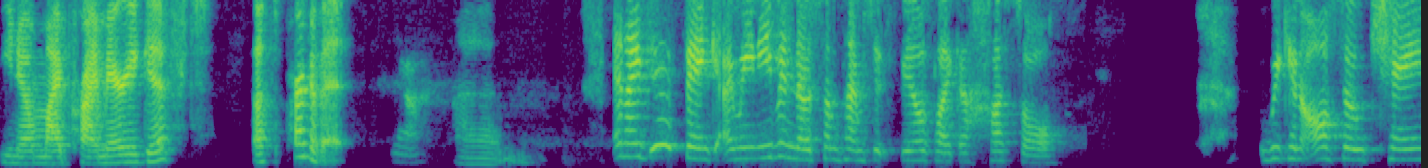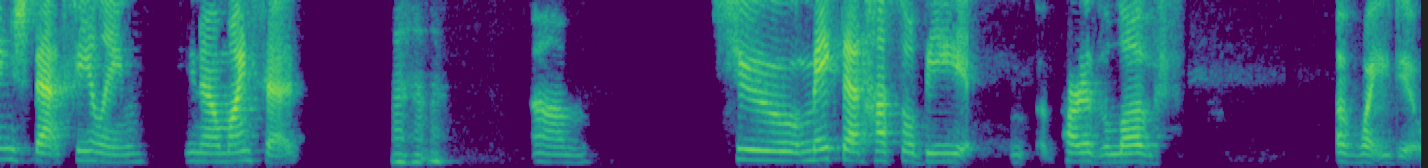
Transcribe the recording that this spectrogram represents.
you know my primary gift that's part of it yeah um, and i do think i mean even though sometimes it feels like a hustle we can also change that feeling you know mindset mm-hmm. um, to make that hustle be part of the love of what you do.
